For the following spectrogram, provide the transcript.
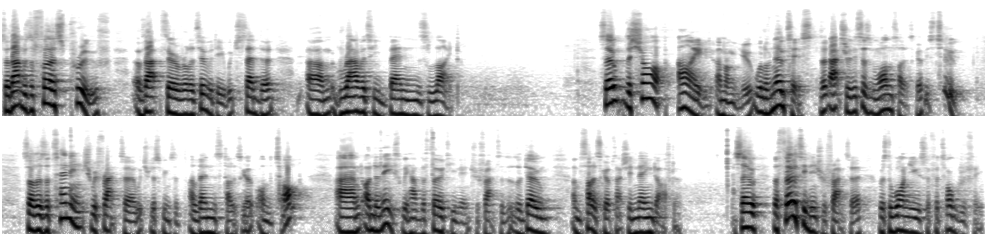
So that was the first proof of that theory of relativity, which said that um, gravity bends light. So the sharp-eyed among you will have noticed that actually this isn't one telescope, it's two. So there's a 10-inch refractor, which just means a, lens telescope on the top, and underneath we have the 13-inch refractor that the dome and the telescope's actually named after. So the 13 inch refractor was the one used for photography.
